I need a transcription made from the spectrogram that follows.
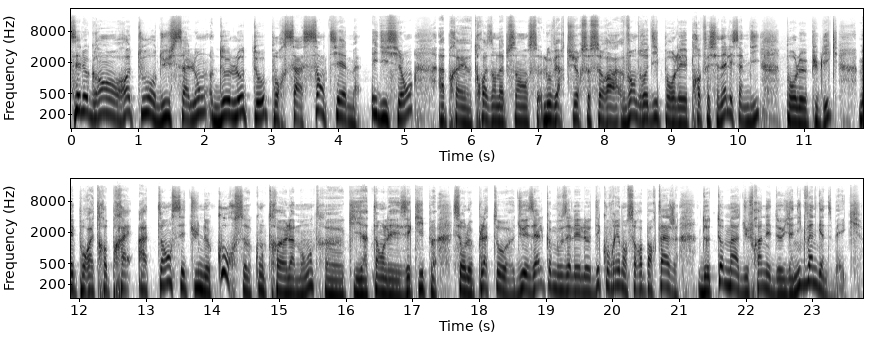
C'est le grand retour du salon de l'auto pour sa centième édition. Après trois ans d'absence, l'ouverture ce sera vendredi pour les professionnels et samedi pour le public. Mais pour être prêt à temps, c'est une course contre la montre euh, qui attend les équipes sur le plateau du Ezel, comme vous allez le découvrir dans ce reportage de Thomas Dufran et de Yannick Van Gensbeek.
